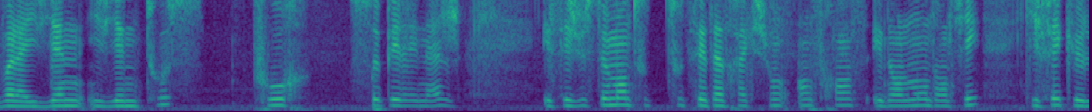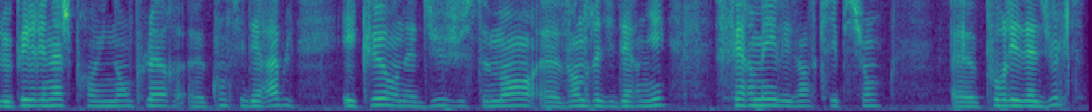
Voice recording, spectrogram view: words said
voilà, ils viennent, ils viennent tous pour ce pèlerinage. Et c'est justement tout- toute cette attraction en France et dans le monde entier qui fait que le pèlerinage prend une ampleur euh, considérable et qu'on a dû justement, euh, vendredi dernier, fermer les inscriptions euh, pour les adultes.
